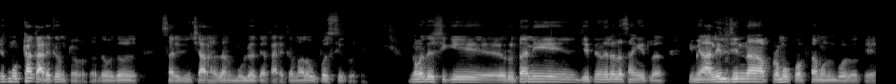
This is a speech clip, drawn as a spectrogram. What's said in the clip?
एक मोठा कार्यक्रम ठेवला होता. जवळजवळ साडेतीन चार हजार मुलं त्या कार्यक्रमाला उपस्थित होती. गमत अशी की ऋतानी जितेंद्रला सांगितलं की मी अनिलजींना प्रमुख वक्ता म्हणून बोलवते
